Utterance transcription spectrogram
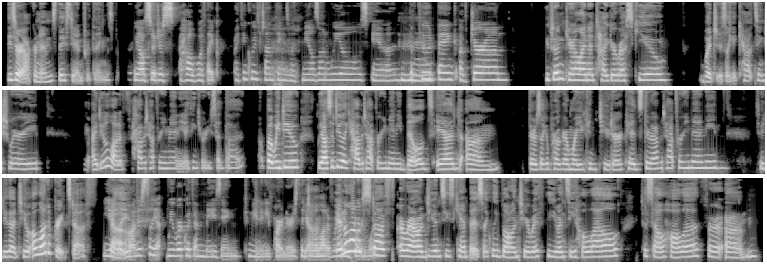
These are acronyms. They stand for things. We also just help with like I think we've done things with Meals on Wheels and the Mhm. Food Bank of Durham. We've done Carolina Tiger Rescue, which is like a cat sanctuary. I do a lot of Habitat for Humanity. I think you already said that. But we do we also do like Habitat for Humanity builds and um there's like a program where you can tutor kids through Habitat for Humanity. So we do that too. A lot of great stuff. Yeah, really. honestly, we work with amazing community partners that do a lot of really and a lot of important work. stuff around UNC's campus. Like we volunteer with the UNC Hillel to sell challah for um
